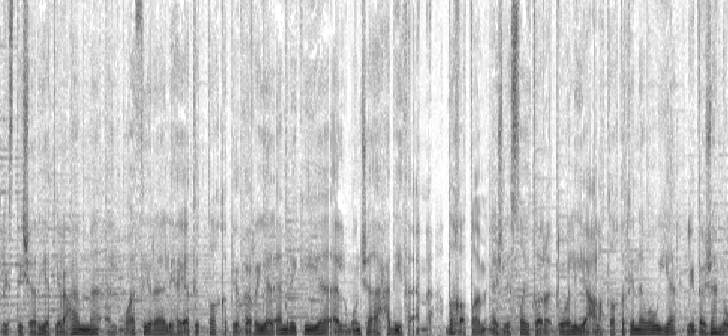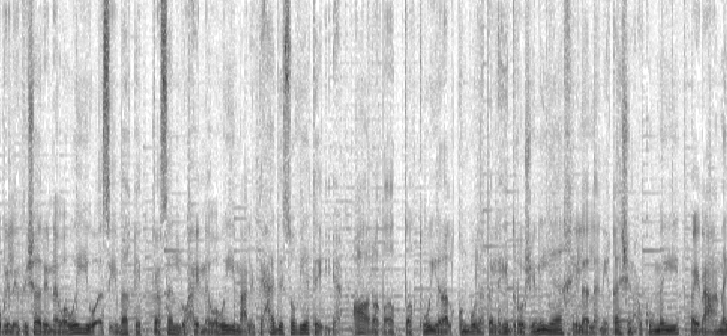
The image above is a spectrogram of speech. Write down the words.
الاستشارية العامة المؤثرة لهيئة الطاقة الذرية الأمريكية المنشأة حديثا. ضغط من أجل السيطرة الدولية على الطاقة النووية لتجنب الانتشار النووي وسباق التسلح النووي مع الاتحاد السوفيتي. عارض تطوير القنبلة الهيدروجينية خلال نقاش حكومي بين عامي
